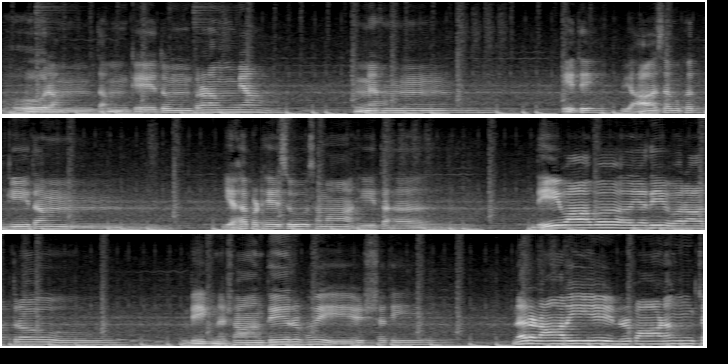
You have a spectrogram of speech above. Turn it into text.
घोरं तं केतुं प्रणम्याम्यहम् इति व्यासमुखद्गीतं। यः पठेषु समाहितः। देवाव यदि वरात्रौ विघ्नशान्तिर्भविष्यति। नरनारी नृपाणं च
